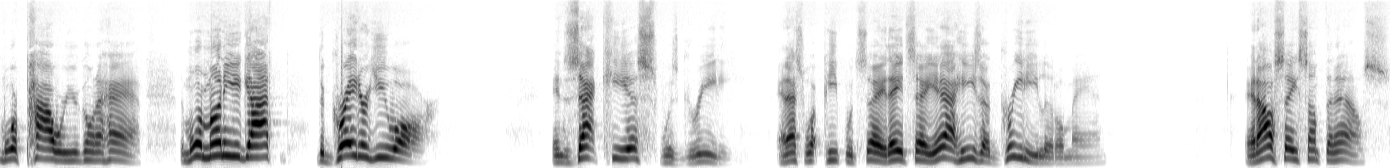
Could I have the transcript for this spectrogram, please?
more power you're going to have. The more money you got, the greater you are. And Zacchaeus was greedy. And that's what people would say. They'd say, Yeah, he's a greedy little man. And I'll say something else.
